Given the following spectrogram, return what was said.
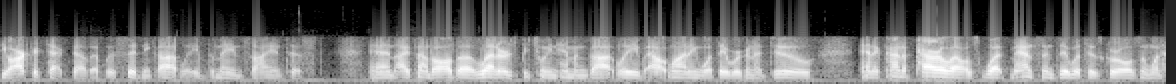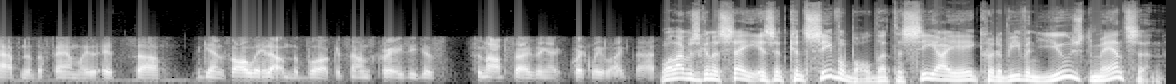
the architect of it with Sidney Gottlieb, the main scientist. And I found all the letters between him and Gottlieb outlining what they were going to do, and it kind of parallels what Manson did with his girls and what happened to the family. It's uh, again, it's all laid out in the book. It sounds crazy just synopsizing it quickly like that. Well, I was going to say, is it conceivable that the CIA could have even used Manson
